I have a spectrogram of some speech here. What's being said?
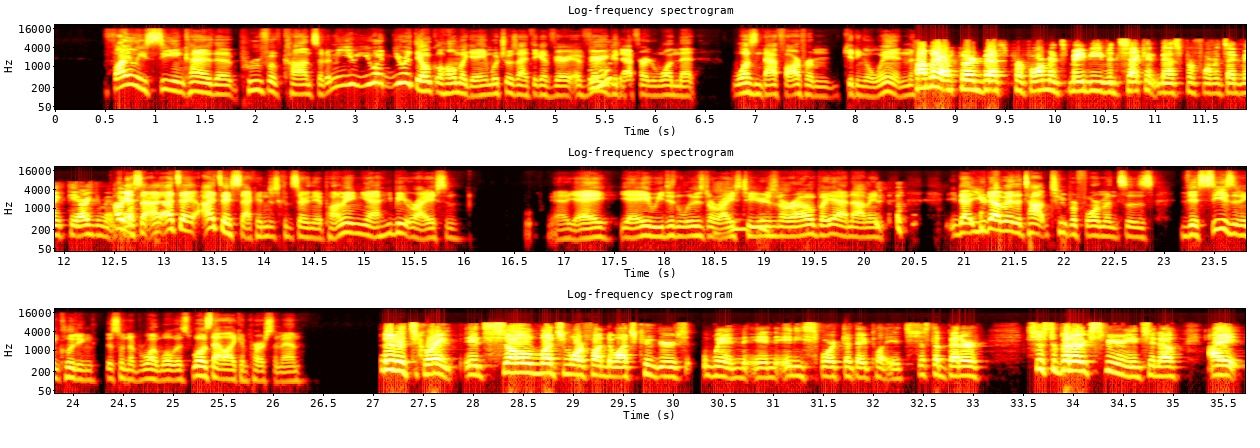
finally seeing kind of the proof of concept? I mean, you you were, you were at the Oklahoma game, which was I think a very a very mm-hmm. good effort, one that wasn't that far from getting a win. Probably our third best performance, maybe even second best performance. I'd make the argument. Oh yes, I'd say I'd say second, just considering the opponent. I mean, yeah, he beat Rice and yeah, yay, yay, we didn't lose to Rice two years in a row. But yeah, no, I mean, you you definitely the top two performances this season, including this one number one. What was what was that like in person, man? Dude, it's great. It's so much more fun to watch Cougars win in any sport that they play. It's just a better, it's just a better experience, you know. I,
